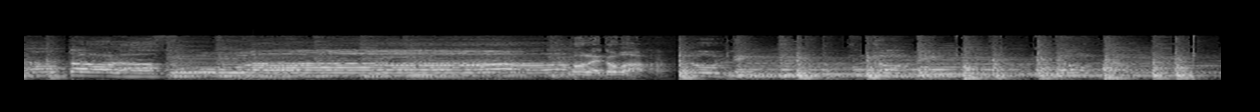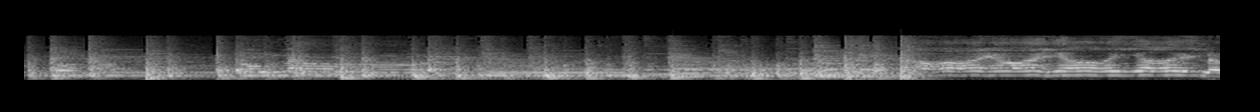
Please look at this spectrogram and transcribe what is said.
Andalazúa. Ole, toma. ay, ay, la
